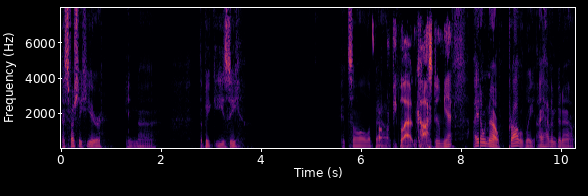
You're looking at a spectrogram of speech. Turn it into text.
especially here in uh, the Big Easy. It's all Are about. people out in costume yet? I don't know. Probably. I haven't been out.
